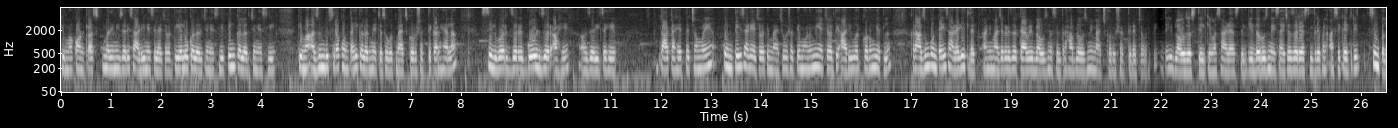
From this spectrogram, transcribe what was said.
किंवा कॉन्ट्रास्टमध्ये मी जरी साडी नेसेल याच्यावरती येलो कलरची नेसली पिंक कलरची नेसली किंवा अजून दुसरा कोणताही कलर मी याच्यासोबत मॅच करू शकते. कारण ह्याला सिल्वर जर गोल्ड जर आहे जरीचं हे काट आहेत त्याच्यामुळे कोणतीही साडी याच्यावरती मॅच होऊ शकते. म्हणून मी याच्यावरती आरी वर्क करून घेतलं. कारण अजून कोणत्याही साड्या घेतल्यात आणि माझ्याकडे जर त्यावेळी ब्लाऊज नसेल तर हा ब्लाऊज मी मॅच करू शकते त्याच्यावरती. कोणतेही ब्लाऊज असतील किंवा साड्या असतील की दररोज नेसायच्या जरी असतील तरी पण असे काहीतरी सिंपल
